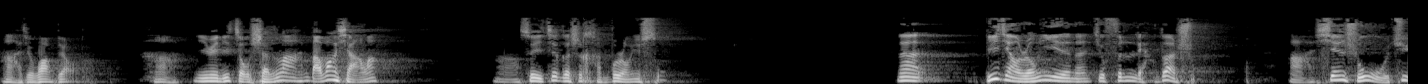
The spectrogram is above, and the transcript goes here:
啊，就忘掉了啊，因为你走神了，你打妄想了。啊，所以这个是很不容易数。那比较容易的呢，就分两段数，啊，先数五句，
